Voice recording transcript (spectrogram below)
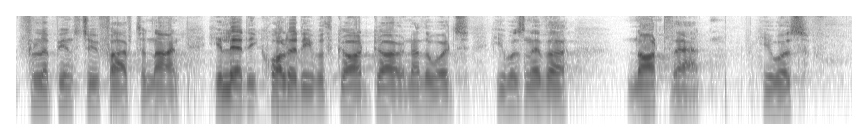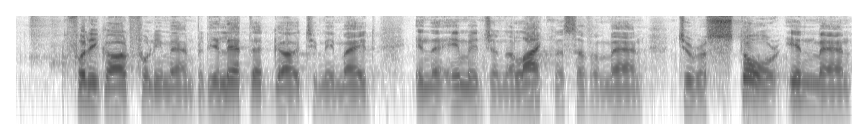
Philippians 2 5 to 9, he let equality with God go. In other words, he was never not that. He was fully God, fully man, but he let that go to be made in the image and the likeness of a man to restore in man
